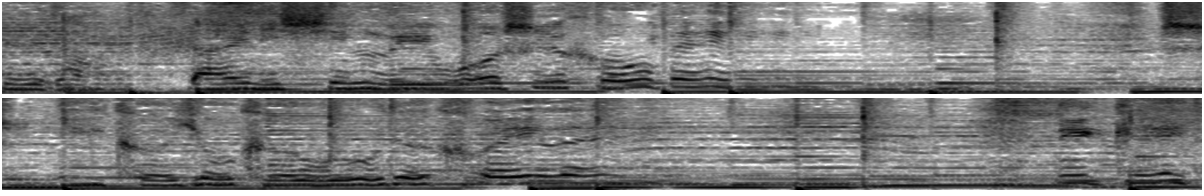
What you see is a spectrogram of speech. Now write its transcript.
知道，在你心里我是后辈，是你可有可无的傀儡。你给的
